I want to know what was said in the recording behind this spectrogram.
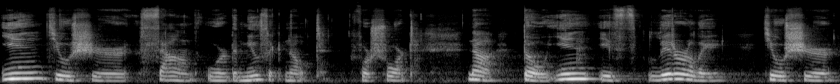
音就是 sound or the music note for short。那抖音 is literally 就是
